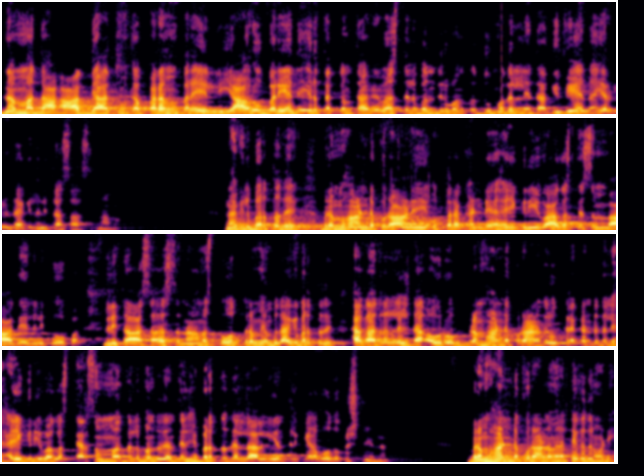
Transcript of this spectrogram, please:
ನಮ್ಮ ದಾ, ಆಧ್ಯಾತ್ಮಿಕ ಪರಂಪರೆಯಲ್ಲಿ ಯಾರು ಬರೆಯದೇ ಇರತಕ್ಕಂತಹ ವ್ಯವಸ್ಥೆಯಲ್ಲಿ ಬಂದಿರುವಂತದ್ದು ಮೊದಲನೇದಾಗಿ ವೇದ, ಎರಡನೇದಾಗಿ ಲಲಿತಾ ಸಹಸ್ರನಾಮ. ನಾವಿಲ್ಲಿ ಬರ್ತದೆ. ಬ್ರಹ್ಮಾಂಡ ಪುರಾಣೆ, ಉತ್ತರಖಂಡೆ ಹೈಗ್ರೀವ ಅಗಸ್ತ್ಯ ಸಂವಾದೆ, ಲಲಿತೋಪ, ಲಲಿತಾ ಸಹಸ್ರನಾಮ ಸ್ತೋತ್ರಂ ಎಂಬುದಾಗಿ ಬರ್ತದೆ. ಹಾಗಾದ್ರೆ ಲಲಿತಾ ಅವರು ಬ್ರಹ್ಮಾಂಡ ಪುರಾಣದಲ್ಲಿ, ಉತ್ತರಖಂಡದಲ್ಲಿ ಹೈಗ್ರೀವ ಅಗಸ್ತ್ಯರ ಸಂವಾದದಲ್ಲಿ ಬಂದದೆ ಅಂತ ಹೇಳಿ ಬರ್ತದಲ್ಲ ಅಲ್ಲಿ ಅಂತ ಕೇಳಬಹುದು ಪ್ರಶ್ನೆಯನ್ನ. ಬ್ರಹ್ಮಾಂಡ ಪುರಾಣವನ್ನ ತೆಗೆದು ನೋಡಿ.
